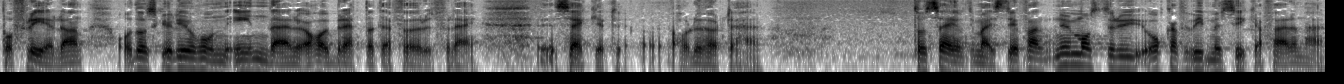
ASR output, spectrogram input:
på fredagen och då skulle ju hon in där, jag har berättat det förut för dig, eh, säkert har du hört det här. Då säger hon till mig, Stefan, nu måste du åka förbi musikaffären här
